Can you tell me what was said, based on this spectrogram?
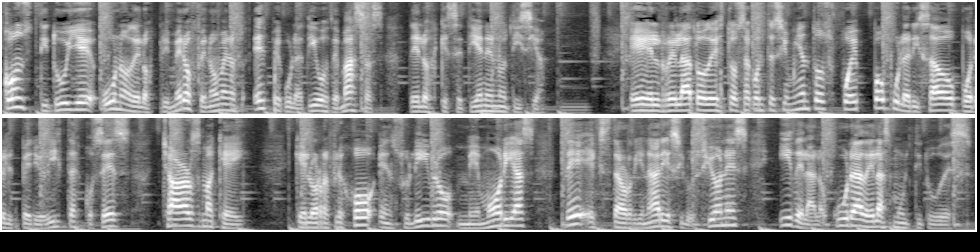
Constituye uno de los primeros fenómenos especulativos de masas de los que se tiene noticia. El relato de estos acontecimientos fue popularizado por el periodista escocés Charles Mackay, que lo reflejó en su libro Memorias de extraordinarias ilusiones y de la locura de las multitudes.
